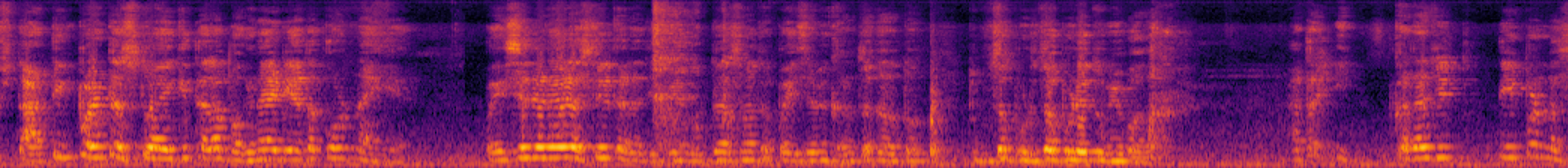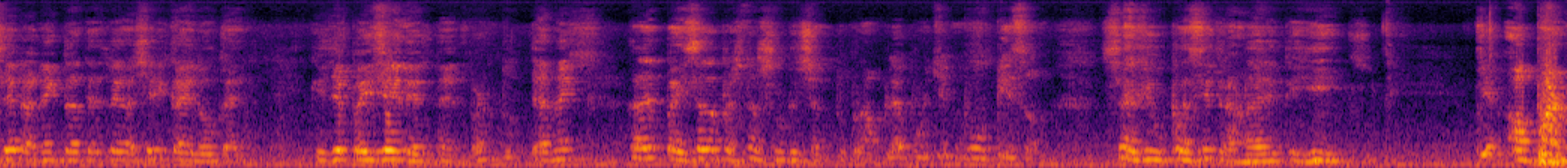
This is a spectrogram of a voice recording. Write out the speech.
स्टार्टिंग पॉईंटच तो आहे की त्याला बघण्यासाठी आता कोण नाही आहे. पैसे देणारे असतील कदाचित. मी पैसे मी खर्च करतो. तुमचं पुढचं पुढे तुम्ही बघा. आता इ- कदाचित ती पण नसेल. अनेकदा त्यातले असेही काही लोक आहेत. की जे पैसे देत नाहीत पण तू त्याने कारण पैशाचा प्रश्न सोडू शकतो पण आपल्या पुढची मोठी समस्या जी उपस्थित राहणारी ती ही की आपण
